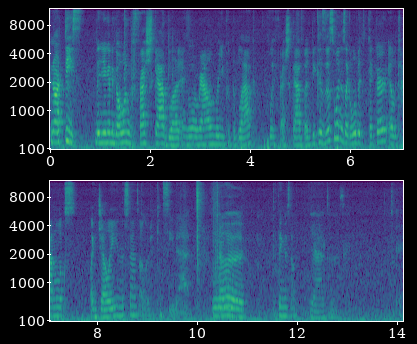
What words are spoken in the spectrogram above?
An artist. Then you're gonna go in with fresh scab blood and go around where you put the black with fresh scab blood because this one is like a little bit thicker. It kind of looks like jelly in the sense. I don't know if you can see that. You know the. The thing is, not. Yeah, it's on this. It's okay.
